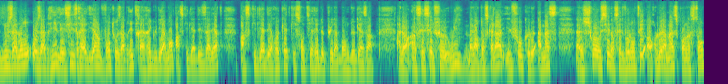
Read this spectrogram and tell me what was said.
nous allons aux abris. Les Israéliens vont aux abris très régulièrement parce qu'il y a des alertes, parce qu'il y a des roquettes qui sont tirées depuis la bande de Gaza. Alors un cessez-le-feu, oui, mais alors dans ce cas-là, il faut que le Hamas euh, soit aussi dans cette volonté. Or, le Hamas, pour l'instant,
